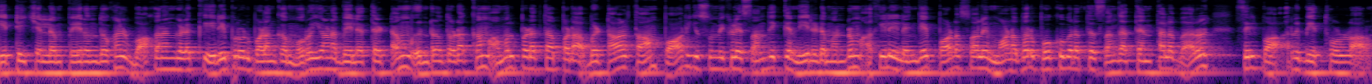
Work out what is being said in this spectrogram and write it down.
ஏற்றிச் செல்லும் பேருந்துகள் வாகனங்களுக்கு எரிபொருள் வழங்க முறையான வேலை திட்டம் என்ற தொடக்கம் அமுல்படுத்தப்படாவிட்டால் தாம் பாரிய சுமைகளை சந்திக்க நேரிடும் என்றும் அகில இலங்கை பாடசாலை மாணவர் போக்குவரத்து சங்கத்தின் தலைவர் சில்வா அறிவித்துள்ளார்.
